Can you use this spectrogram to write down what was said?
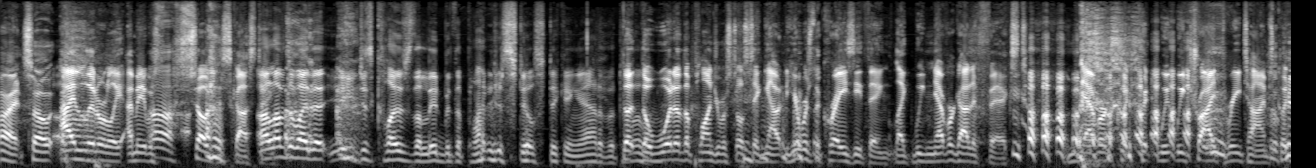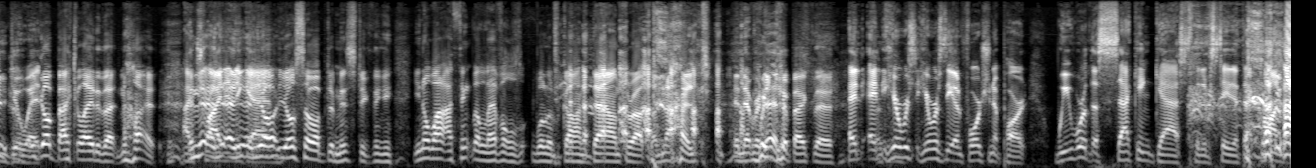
All right, so I literally, I mean, it was so disgusting. I love the way that you just closed the lid with the plunger still sticking out of the the, toilet. the wood of the plunger was still sticking out. And here was the crazy thing: like we never got it fixed. Never could. could we, we tried three times, couldn't do we it. got back later that night. I and, tried and, it and, and you're, again. you're so optimistic, thinking, you know what? I think the level will have gone down throughout the night. It never we did. Get back there. And and here was here was the unfortunate part. We were the second guest that have stayed at that condo.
